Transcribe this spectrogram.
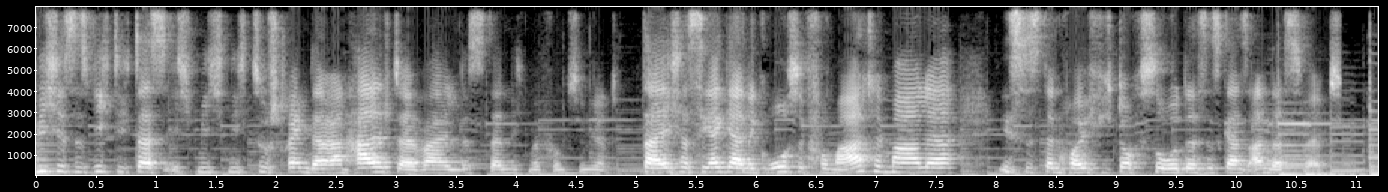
mich ist es wichtig, dass ich mich nicht zu streng daran halte, weil das dann nicht mehr funktioniert. Da ich ja sehr gerne große Formate male, ist es dann häufig doch so, dass es ganz anders wird.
